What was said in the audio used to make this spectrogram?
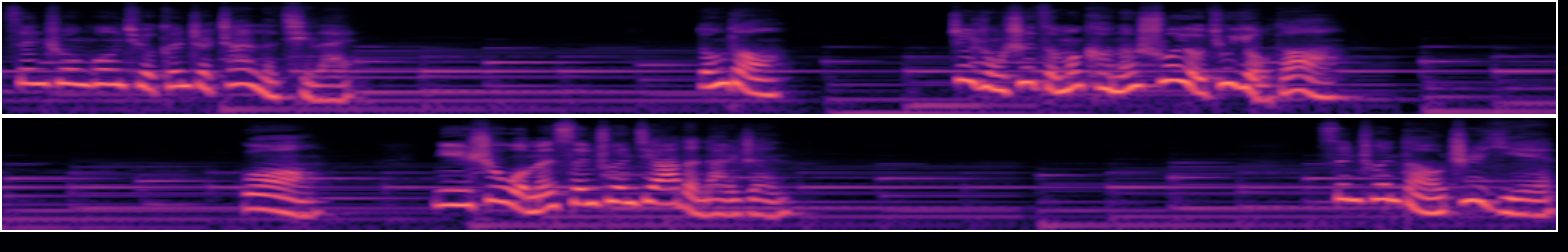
森川光却跟着站了起来。等等，这种事怎么可能说有就有的？光，你是我们森川家的男人。森川岛之野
